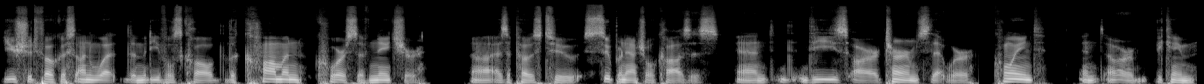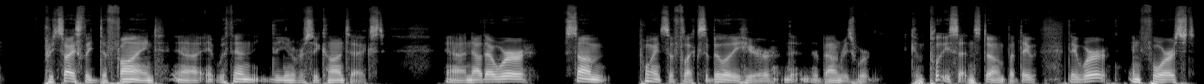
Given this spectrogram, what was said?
you should focus on what the medievals called the common course of nature uh, as opposed to supernatural causes. And th- these are terms that were coined and or became precisely defined uh, within the university context. Uh, now, there were some points of flexibility here. The, the, boundaries were completely set in stone, but they they were enforced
